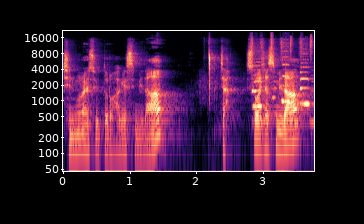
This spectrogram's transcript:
질문할 수 있도록 하겠습니다. 자, 수고하셨습니다.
